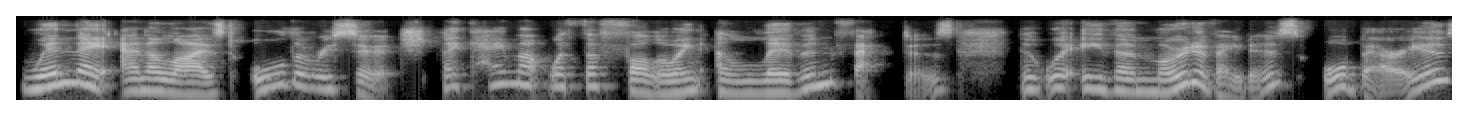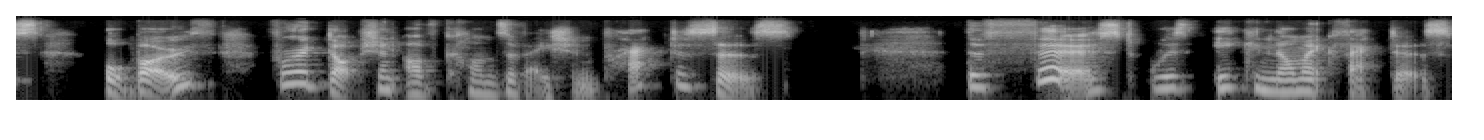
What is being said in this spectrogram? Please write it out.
When they analysed all the research, they came up with the following 11 factors that were either motivators or barriers, or both, for adoption of conservation practices. The first was economic factors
